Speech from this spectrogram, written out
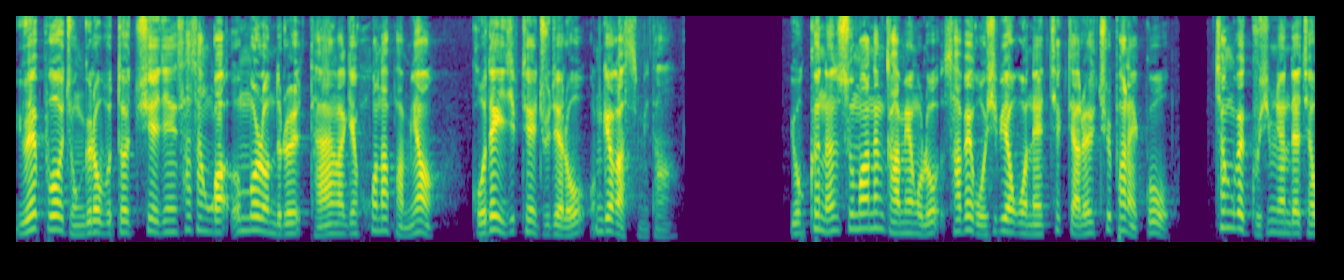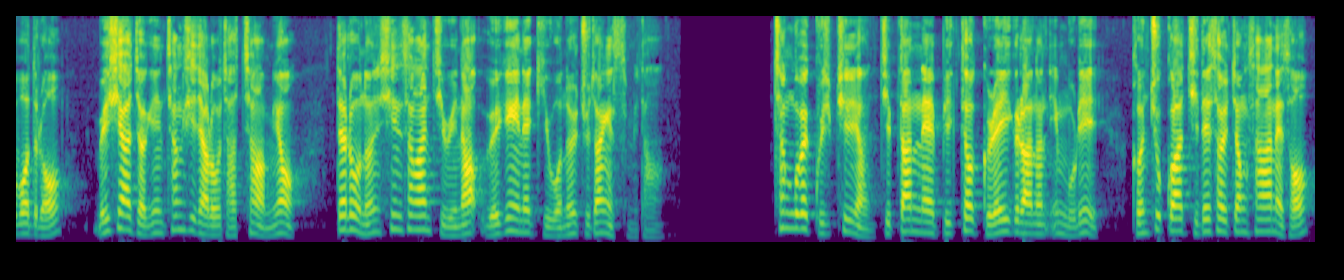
UFO 종교로부터 취해진 사상과 음모론들을 다양하게 혼합하며 고대 이집트의 주제로 옮겨갔습니다. 요크는 수많은 가명으로 450여 권의 책자를 출판했고 1990년대 접어들어 메시아적인 창시자로 자처하며 때로는 신성한 지위나 외계인의 기원을 주장했습니다. 1997년 집단 내 빅터 그레이그라는 인물이 건축과 지대 설정 사안에서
